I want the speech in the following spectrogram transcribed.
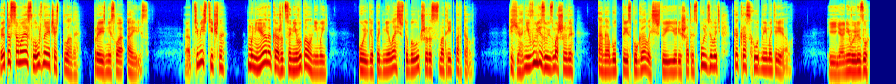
«Это самая сложная часть плана», — произнесла Айрис. «Оптимистично. Мне она кажется невыполнимой. Ольга поднялась, чтобы лучше рассмотреть портал. «Я не вылезу из машины!» Она будто испугалась, что ее решат использовать как расходный материал. «И я не вылезу»,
